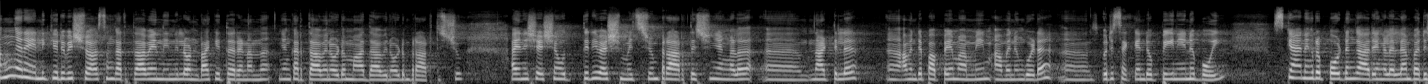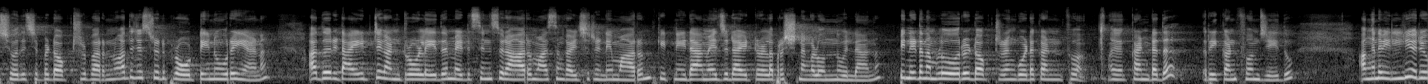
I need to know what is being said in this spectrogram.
അങ്ങനെ എനിക്കൊരു വിശ്വാസം കർത്താവെ നിന്നിൽ ഉണ്ടാക്കി തരണമെന്ന് ഞാൻ കർത്താവിനോടും മാതാവിനോടും പ്രാർത്ഥിച്ചു. അതിനുശേഷം ഒത്തിരി വിഷമിച്ചും പ്രാർത്ഥിച്ചും ഞങ്ങൾ നാട്ടിൽ അവന്റെ പപ്പയും അമ്മയും അവനും കൂടെ ഒരു സെക്കൻഡ് ഒപ്പീനിയന് പോയി. സ്കാനിങ് റിപ്പോർട്ടും കാര്യങ്ങളെല്ലാം പരിശോധിച്ചപ്പോൾ ഡോക്ടർ പറഞ്ഞു അത് ജസ്റ്റ് ഒരു പ്രോട്ടീനൂറിയാണ് അതൊരു ഡയറ്റ് കൺട്രോൾ ചെയ്ത് മെഡിസിൻസ് ഒരു ആറ് മാസം കഴിച്ചിട്ടുണ്ടെങ്കിൽ മാറും. കിഡ്നി ഡാമേജ്ഡ് ആയിട്ടുള്ള പ്രശ്നങ്ങളൊന്നുമില്ലാന്ന്. പിന്നീട് നമ്മൾ ഓരോ ഡോക്ടറും കൂടെ കൺഫേം കണ്ടത് റീകൺഫേം ചെയ്തു. അങ്ങനെ വലിയൊരു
